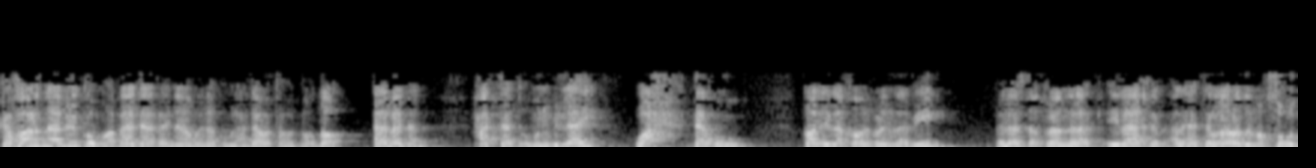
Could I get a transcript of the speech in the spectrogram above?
كفرنا بكم وبدأ بيننا وبينكم العداوة والبغضاء أبدا حتى تؤمنوا بالله وحده. قال إلا قول إبراهيم لأبيه لا استغفرن لك. إلى آخر الآيات. الغرض المقصود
